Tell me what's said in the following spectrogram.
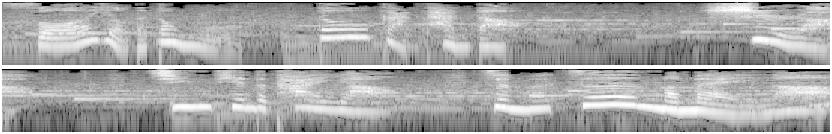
所有的动物都感叹道：“是啊，今天的太阳怎么这么美呢？”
